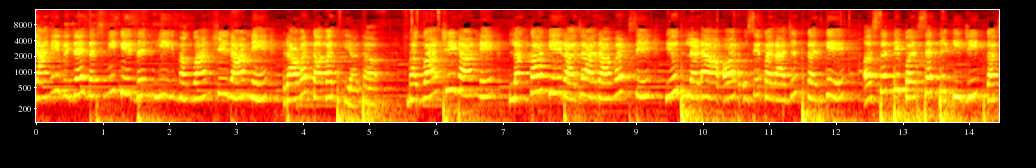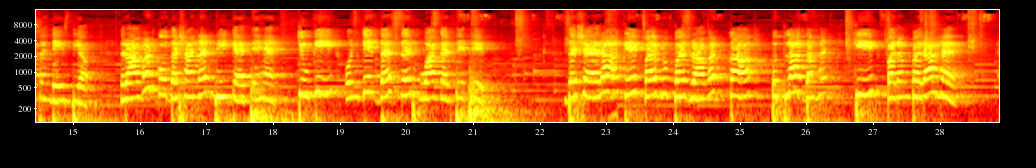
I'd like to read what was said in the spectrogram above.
यानी विजयदशमी के दिन ही भगवान श्री राम ने रावण का वध किया था। भगवान श्री राम ने लंका के राजा रावण से युद्ध लड़ा और उसे पराजित करके असत्य पर सत्य की जीत का संदेश दिया। रावण को दशानन भी कहते हैं, क्योंकि उनके दस सिर हुआ करते थे। दशहरा के पर्व पर रावण का पुतला दहन की परंपरा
